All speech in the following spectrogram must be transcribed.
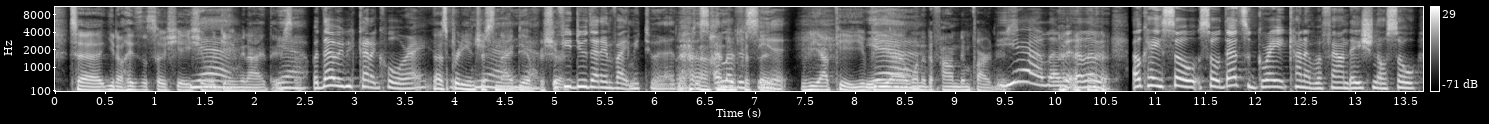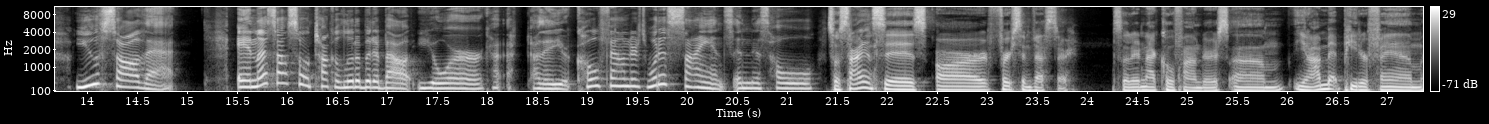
to you know his association Yeah, with gaming either. yeah, So. but that would be kind of cool, right? That's a pretty interesting idea for sure. If you do that, invite me to it. I'd love to. I'd love to see it. VIP. You'll be uh, one of the founding partners. Yeah, I love it. I love it. Okay, so so that's great, kind of a foundational. So you saw that, and let's also talk a little bit about your. Are they your co-founders? What is science in this whole? So Science is our first investor. So they're not co-founders. Um, you know, I met Peter Pham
